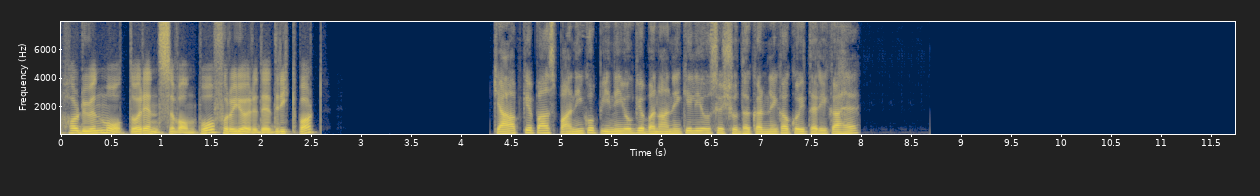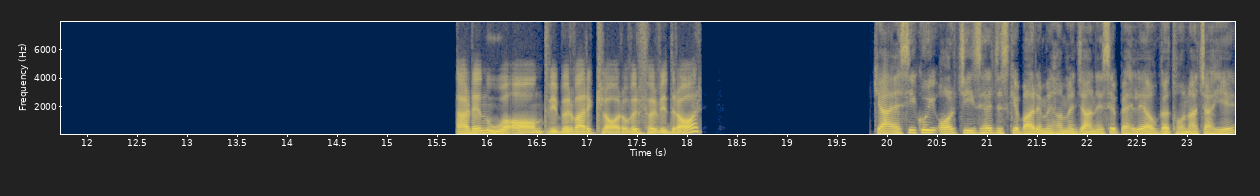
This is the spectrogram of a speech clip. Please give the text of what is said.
Har du en måte å rense vann på for å gjøre det drikkbart? क्या आपके पास पानी को पीने योग्य बनाने के लिए उसे शुद्ध करने का कोई तरीका है Er det noe annet vi bør være klar over før vi drar? क्या ऐसी कोई और चीज़ है जिसके बारे में हमें जाने से पहले अवगत होना चाहिए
